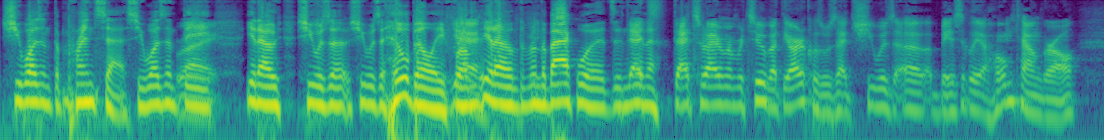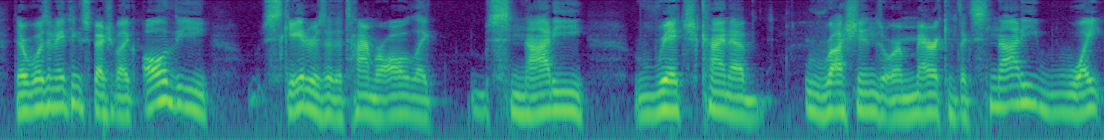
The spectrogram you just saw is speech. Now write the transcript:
she wasn't the princess. She wasn't the you know she was a she was a hillbilly from Yeah. you know from the backwoods and you know That's that's what I remember too about the articles was that she was uh, basically a hometown girl. There wasn't anything special. Like all the skaters at the time were all like snotty, rich kind of Russians or Americans, like snotty white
